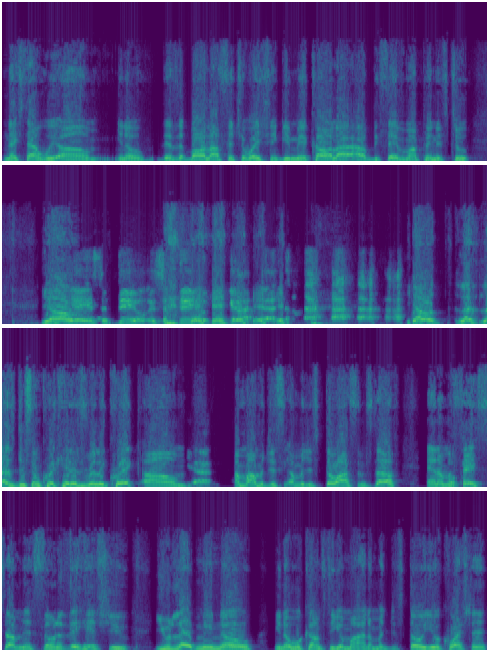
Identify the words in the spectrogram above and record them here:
next time we um, you know, there's a ball out situation, give me a call. I, I'll be saving my pennies too. Yo, it's a deal. It's a deal. You got that. Yo, let's let's do some quick hitters really quick. Um, yeah. I'm, I'm gonna just I'm gonna just throw out some stuff, and I'm gonna okay. say something. As soon as it hits you, you let me know. You know what comes to your mind. I'm gonna just throw you a question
